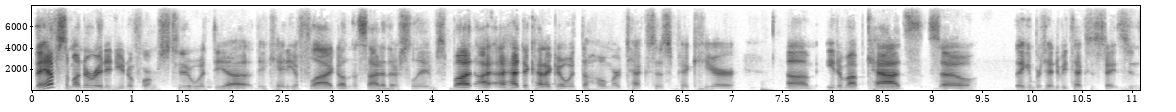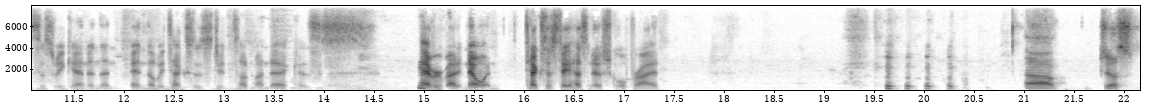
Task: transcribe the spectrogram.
They have some underrated uniforms too, with the uh, the Acadia flag on the side of their sleeves. But I, I had to kind of go with the Homer Texas pick here. Um, eat 'em up cats, so they can pretend to be Texas State students this weekend, and then and they'll be Texas students on Monday because everybody. No, one Texas State has no school pride. Uh, just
